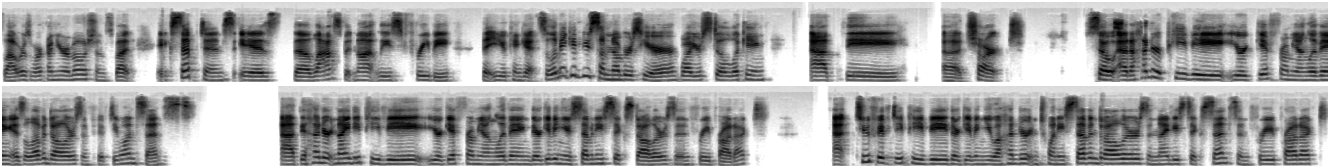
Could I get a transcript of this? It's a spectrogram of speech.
flowers work on your emotions, but acceptance is the last but not least freebie that you can get. So let me give you some numbers here while you're still looking at the uh, chart. So at 100 PV, your gift from Young Living is $11.51. At the 190 PV, your gift from Young Living, they're giving you $76 in free product. At 250 PV, they're giving you $127.96 in free product.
